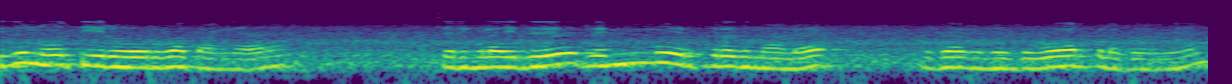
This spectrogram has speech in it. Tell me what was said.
இது நூற்றி இருபது ரூபா தாங்க. சரிங்களா? இது ரெம்மு இருக்கிறதுனால இது பாருங்க இந்த ஓரத்தில் பாருங்கள்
